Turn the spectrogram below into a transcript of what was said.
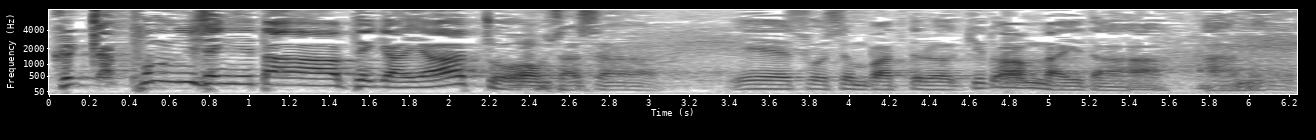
그 작품 인생이 다 되게 하여 주옵소서. 예수 선 받들어 기도합나이다. 아멘.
